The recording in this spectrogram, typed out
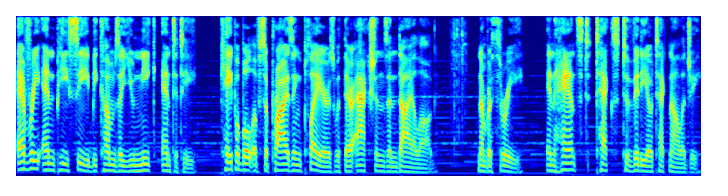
every NPC becomes a unique entity, capable of surprising players with their actions and dialogue. Number 3. Enhanced Text-to-Video Technology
